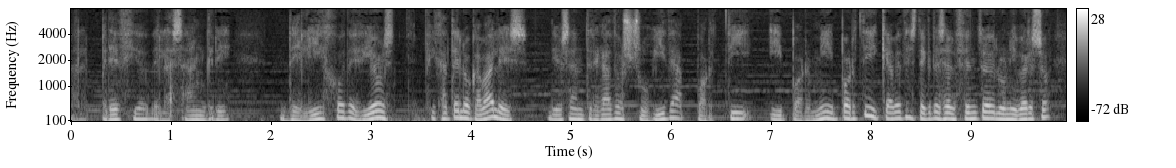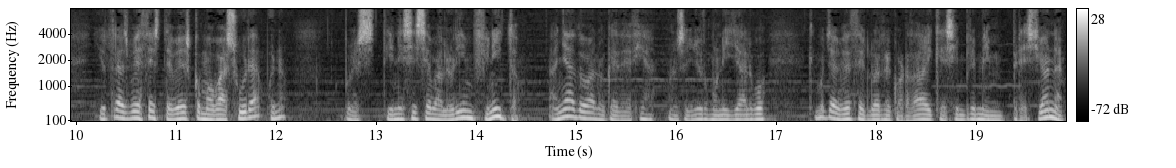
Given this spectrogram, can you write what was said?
al precio de la sangre del Hijo de Dios. Fíjate lo que vales. Dios ha entregado su vida por ti y por mí, por ti, que a veces te crees el centro del universo y otras veces te ves como basura. Bueno, pues tienes ese valor infinito. Añado a lo que decía Monseñor Munilla algo que muchas veces lo he recordado y que siempre me impresiona.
